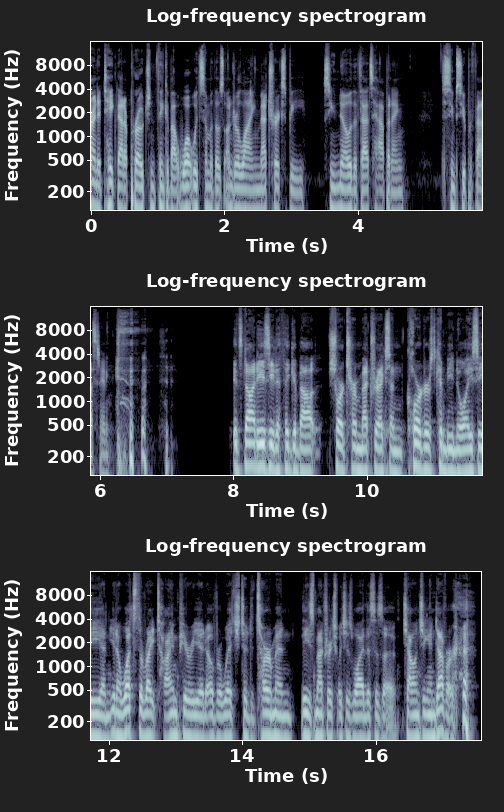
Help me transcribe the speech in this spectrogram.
trying to take that approach and think about what would some of those underlying metrics be so you know that that's happening. It seems super fascinating. It's not easy to think about short-term metrics and quarters can be noisy and you know what's the right time period over which to determine these metrics which is why this is a challenging endeavor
